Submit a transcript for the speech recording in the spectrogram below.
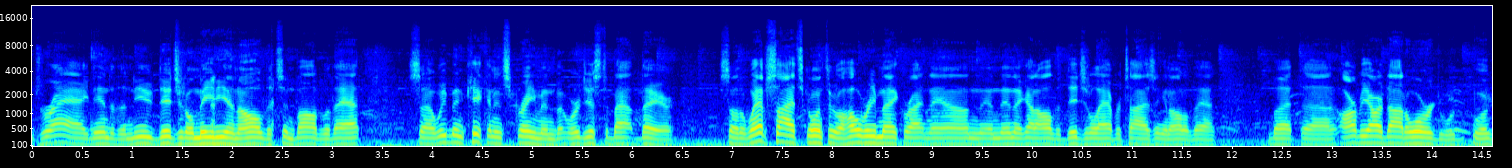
dragged into the new digital media and all that's involved with that. So we've been kicking and screaming, but we're just about there. So the website's going through a whole remake right now, and, and then they got all the digital advertising and all of that. But uh, rbr.org, will, will,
